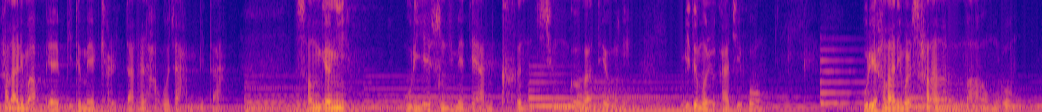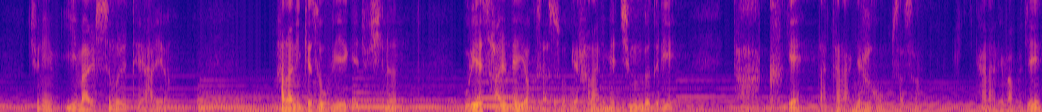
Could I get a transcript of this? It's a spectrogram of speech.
하나님 앞에 믿음의 결단을 하고자 합니다. 성경이 우리 예수님에 대한 큰 증거가 되오니 믿음을 가지고 우리 하나님을 사랑하는 마음으로 주님 이 말씀을 대하여 하나님께서 우리에게 주시는 우리의 삶의 역사 속에 하나님의 증거들이 다 크게 나타나게 하옵소서. 하나님 아버지,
